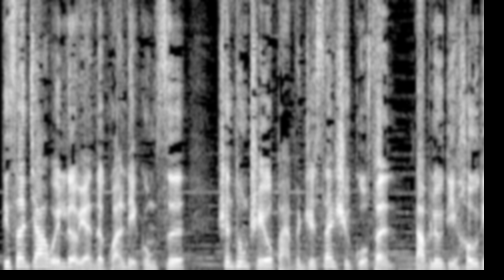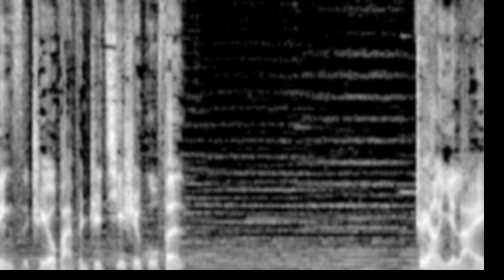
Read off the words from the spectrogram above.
第三家为乐园的管理公司申通持有百分之三十股份，WD Holdings 持有百分之七十股份。这样一来，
